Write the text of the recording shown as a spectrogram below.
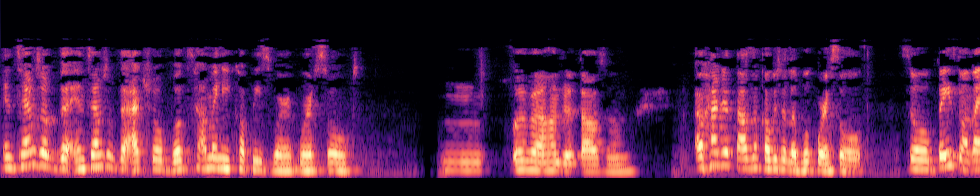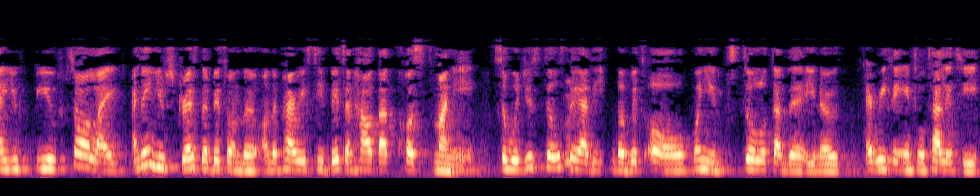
In terms of the, in terms of the actual books, how many copies were, were sold? Mm, over a hundred thousand. A hundred thousand copies of the book were sold. So based on that, you you saw like I think you stressed a bit on the on the piracy bit and how that costs money. So would you still say at the end of it all, when you still look at the you know everything in totality,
